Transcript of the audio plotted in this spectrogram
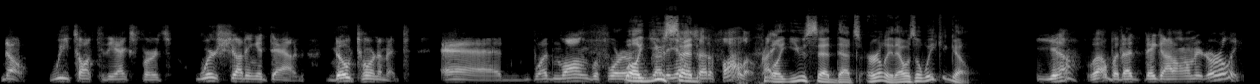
No, we talk to the experts we're shutting it down. No tournament. And wasn't long before well, you said, had to follow. Right? Well, you said that's early. That was a week ago. Yeah, well, but that, they got on it early.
